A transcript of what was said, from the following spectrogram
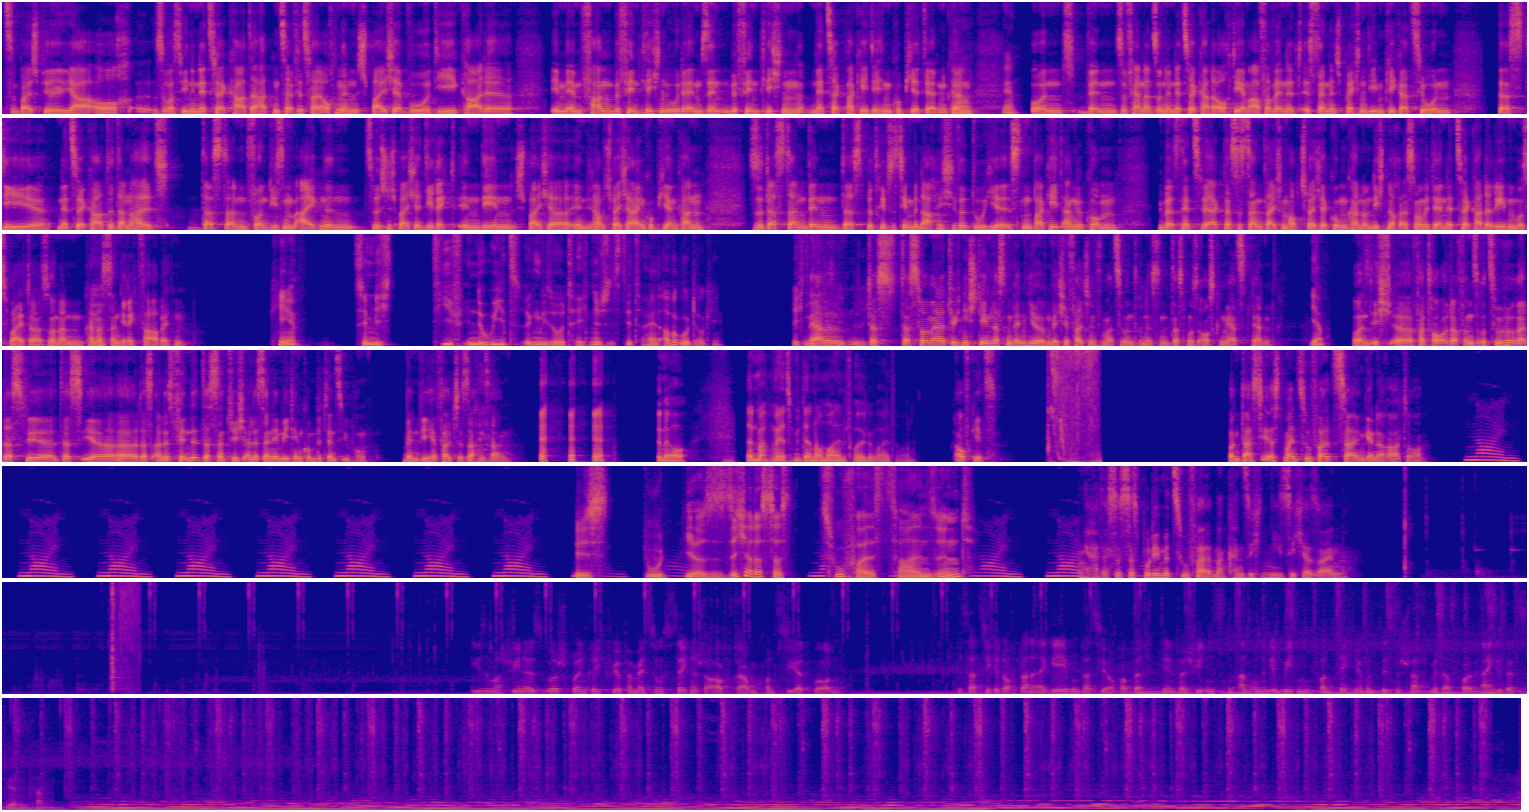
zum Beispiel ja auch sowas wie eine Netzwerkkarte hat im Zweifelsfall auch einen Speicher, wo die gerade im Empfang befindlichen oder im Senden befindlichen Netzwerkpakete hinkopiert werden können. Ja, okay. Und wenn, sofern dann so eine Netzwerkkarte auch DMA verwendet, ist dann entsprechend die Implikation, dass die Netzwerkkarte dann halt das dann von diesem eigenen Zwischenspeicher direkt in den Speicher, in den Hauptspeicher reinkopieren kann, sodass dann, wenn das Betriebssystem benachrichtigt wird, du hier ist ein Paket angekommen über das Netzwerk, dass es dann gleich im Hauptspeicher gucken kann und nicht noch erstmal mit der Netzwerkkarte reden muss weiter, sondern kann mhm. das dann direkt verarbeiten. Okay. Ziemlich tief in the weeds, irgendwie so technisches Detail. Aber gut, okay. Richtig, ja, das, das wollen wir natürlich nicht stehen lassen, wenn hier irgendwelche Falschinformationen drin sind. Das muss ausgemerzt werden. Ja. Und ich äh, vertraue auf unsere Zuhörer, dass wir, dass ihr äh, das alles findet. Das ist natürlich alles eine Medienkompetenzübung, wenn wir hier falsche Sachen sagen. genau. Dann machen wir jetzt mit der normalen Folge weiter, oder? Auf geht's. Und das hier ist mein Zufallszahlengenerator. 9, 9, 9, 9, 9, 9, 9, 9. Bist du dir sicher, dass das Zufallszahlen sind? Ja, das ist das Problem mit Zufall. Man kann sich nie sicher sein. Diese Maschine ist ursprünglich für vermessungstechnische Aufgaben konstruiert worden. Es hat sich jedoch dann ergeben, dass sie auch auf den verschiedensten anderen Gebieten von Technik und Wissenschaft mit Erfolg eingesetzt werden kann.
